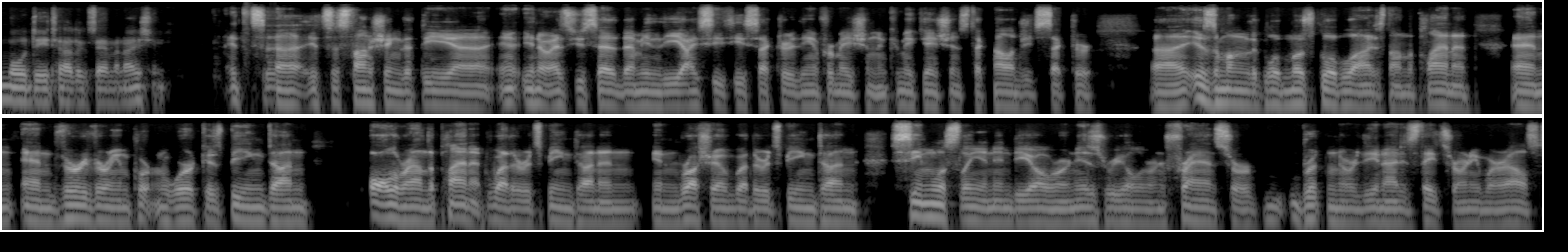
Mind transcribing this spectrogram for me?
more detailed examination. It's uh, it's astonishing that the uh, you know as you said, I mean the ICT sector, the information and communications technology sector, uh, is among the glo- most globalized on the planet, and and very very important work is being done all around the planet, whether it's being done in in Russia, whether it's being done seamlessly in India or in Israel or in France or Britain or the United States or anywhere else.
